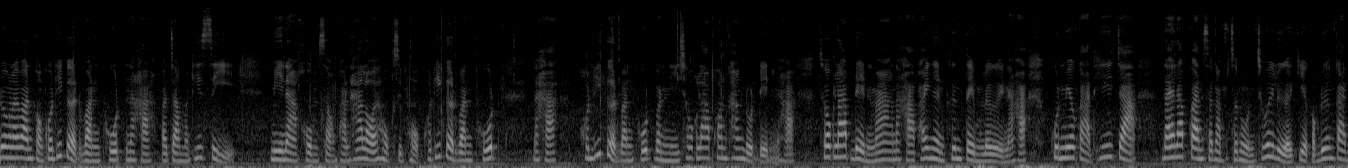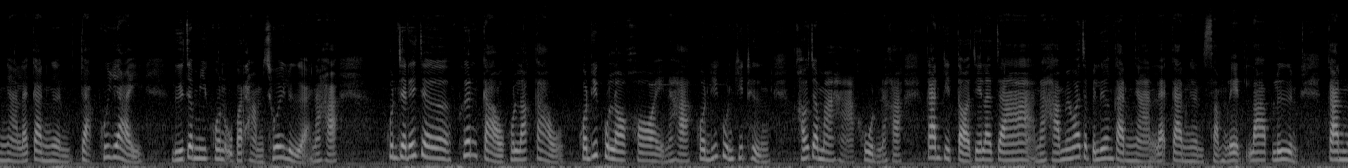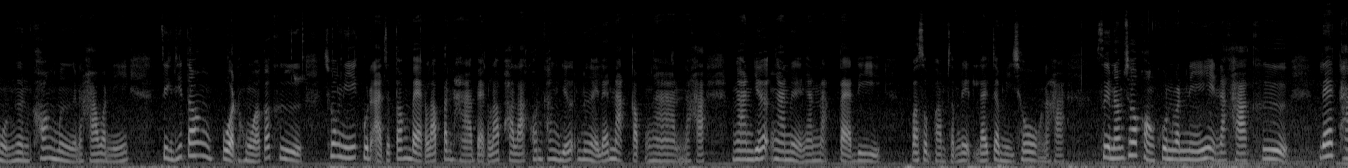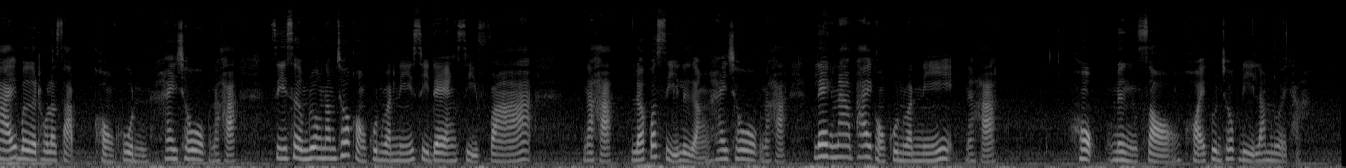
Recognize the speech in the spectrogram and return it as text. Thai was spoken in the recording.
ดวงรายวันของคนที่เกิดวันพุธนะคะ ประจำวันที่ 4 มีนาคม 2566 คนที่เกิดวันพุธนะคะ คนที่เกิดวันพุธวันนี้โชคลาภค่อนข้างโดดเด่นนะคะ โชคลาภเด่นมากนะคะไพ่เงินขึ้นเต็มเลยนะคะ คุณมีโอกาสที่จะได้รับการสนับสนุนช่วยเหลือเกี่ยวกับเรื่องการงานและการเงินจากผู้ใหญ่ หรือจะมีคนอุปถัมภ์ช่วยเหลือนะคะ คุณจะได้เจอเพื่อนเก่าคนรักเก่า คนที่คุณรอคอยนะคะ คนที่คุณคิดถึงเขาจะมาหาคุณนะคะ การติดต่อเจรจานะคะ ไม่ว่าจะเป็นเรื่องการงานและการเงินสำเร็จราบลื่น การหมุนเงินคล่องมือนะคะ วันนี้สิ่งที่ต้องปวดหัวก็คือ ช่วงนี้คุณอาจจะต้องแบกรับปัญหาแบกรับภาระค่อนข้างเยอะเหนื่อยและหนักกับงานนะคะ งานเยอะงานเหนื่อยงานหนักแต่ดี ประสบความสำเร็จและจะมีโชคนะคะสื่อนำโชคของคุณวันนี้นะคะคือเลขท้ายเบอร์โทรศัพท์ ของคุณให้โชคนะคะ สีเสริมดวงนำโชคของคุณวันนี้ สีแดง สีฟ้านะคะ แล้วก็สีเหลืองให้โชคนะคะ เลขหน้าไพ่ของคุณวันนี้นะคะ 6 1 2 ขอให้คุณโชคดีร่ำรวยค่ะ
